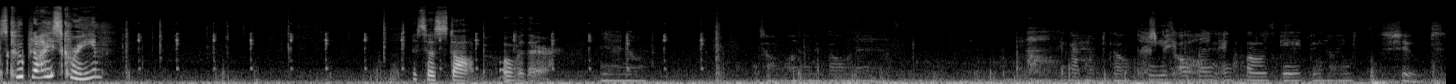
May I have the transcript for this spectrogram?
Scooped ice cream. It says stop over there. Yeah, I know. So I'm gonna go and ask. I think I have to go. There's Please people. open and close gate behind. Shoot.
